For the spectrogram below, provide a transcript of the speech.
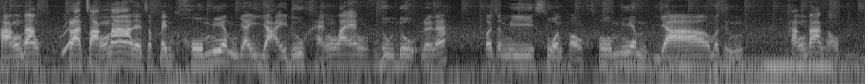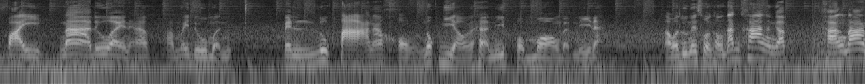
ทางด้านกระจังหน้าเนี่ยจะเป็นโครเมียมใหญ่ๆ ดูแข็งแรงดุๆเลยนะ ก็จะมีส่วนของโครเมียมยาวมาถึงทางด้านของไฟหน้าด้วยนะครับทำให้ดูเหมือนเป็นลูกตานะของนกเหยี่ยวนะอันนี้ผมมองแบบนี้นะเรามาดูในส่วนของด้านข้างกันครับ ทางด้าน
